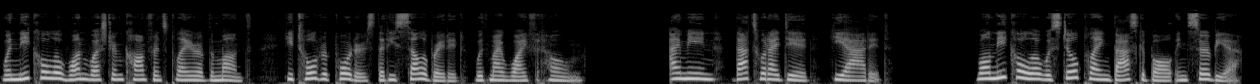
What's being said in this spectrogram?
when Nikola won Western Conference Player of the Month, he told reporters that he celebrated with my wife at home. I mean, that's what I did, he added. While Nikola was still playing basketball in Serbia,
